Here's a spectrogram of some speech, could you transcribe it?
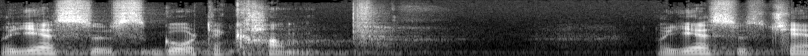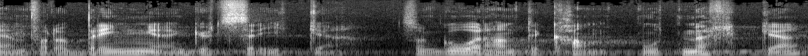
Når Jesus går til kamp når Jesus kommer for å bringe Guds rike, så går han til kamp mot mørket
